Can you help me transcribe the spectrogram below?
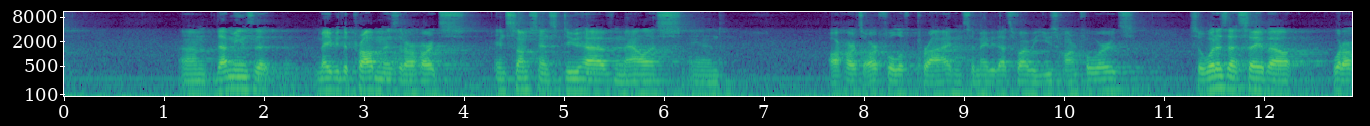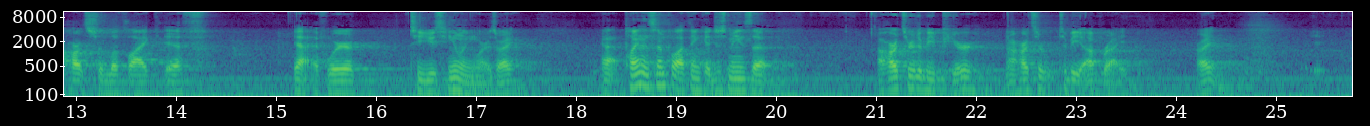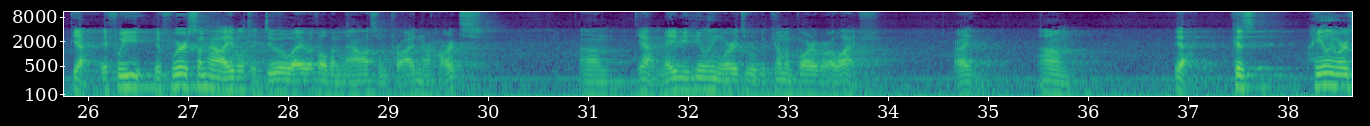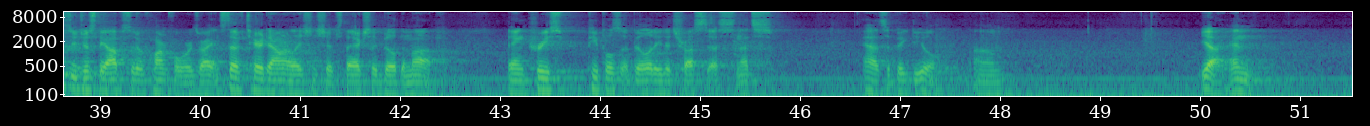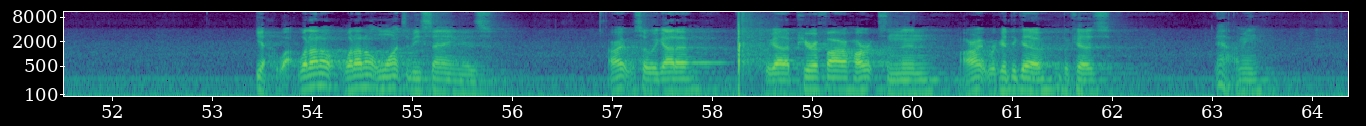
um, that means that maybe the problem is that our hearts, in some sense, do have malice and our hearts are full of pride, and so maybe that's why we use harmful words. So, what does that say about what our hearts should look like if, yeah, if we're to use healing words, right? And plain and simple, I think it just means that our hearts are to be pure, and our hearts are to be upright, right? yeah, if we if we're somehow able to do away with all the malice and pride in our hearts, um, yeah, maybe healing words will become a part of our life, right? Um, yeah, because healing words do just the opposite of harmful words, right? Instead of tear down relationships, they actually build them up. They increase people's ability to trust us, and that's yeah, that's a big deal. Um, yeah, and yeah, what I don't what I don't want to be saying is, all right, so we gotta we gotta purify our hearts, and then all right, we're good to go because, yeah, I mean,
